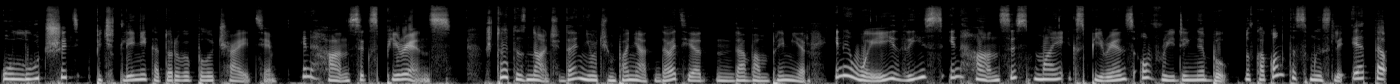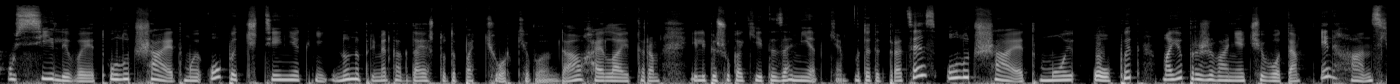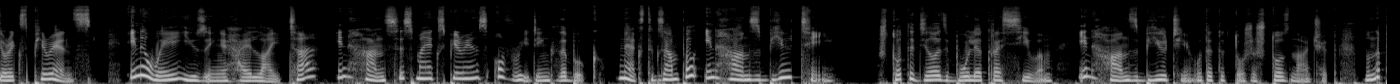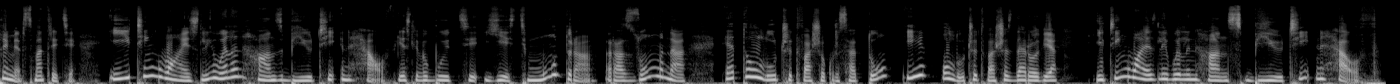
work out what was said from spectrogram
улучшить впечатление, которое вы получаете, enhance experience. Что это значит, да, не очень понятно. Давайте я дам вам пример. In a way, this enhances my experience of reading a book. Ну, в каком-то смысле это усиливает, улучшает мой опыт чтения книги. Ну, например, когда я что-то подчеркиваю, да, хайлайтером или пишу какие-то заметки. Вот этот процесс улучшает мой опыт, мое проживание чего-то. Enhance your experience. In a way, using a highlighter enhances my experience of reading the book. Next example, enhance beauty. Что-то делать более красивым. Enhance beauty. Вот это тоже что значит? Ну, например, смотрите. Eating wisely will enhance beauty and health. Если вы будете есть мудро, разумно, это улучшит вашу красоту и улучшит ваше здоровье. Eating wisely will enhance beauty and health.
